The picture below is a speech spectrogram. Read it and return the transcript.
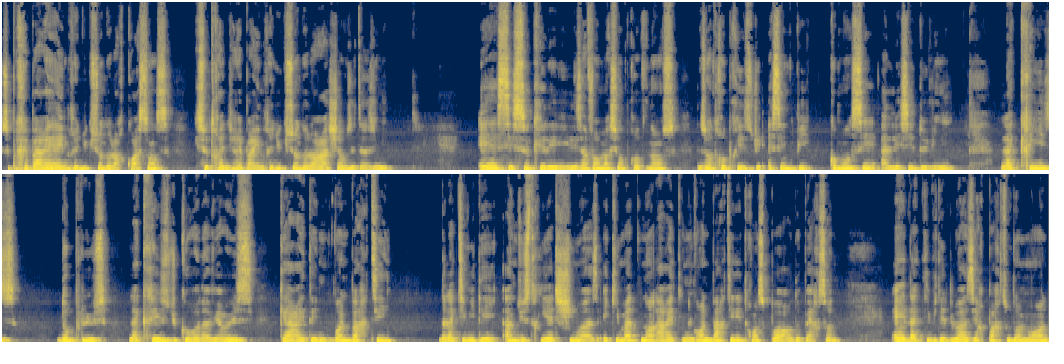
se préparaient à une réduction de leur croissance qui se traduirait par une réduction de leur achat aux États-Unis. Et c'est ce que les, les informations en provenance des entreprises du S&P commençaient à laisser deviner. La crise, de plus, la crise du coronavirus qui a arrêté une bonne partie de l'activité industrielle chinoise et qui maintenant arrête une grande partie des transports de personnes et d'activités de loisirs partout dans le monde,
